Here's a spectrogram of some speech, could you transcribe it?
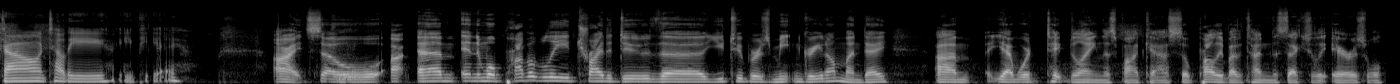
Don't tell the EPA. All right. So, uh, um, and then we'll probably try to do the YouTubers meet and greet on Monday. Um, yeah, we're tape delaying this podcast, so probably by the time this actually airs, we'll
